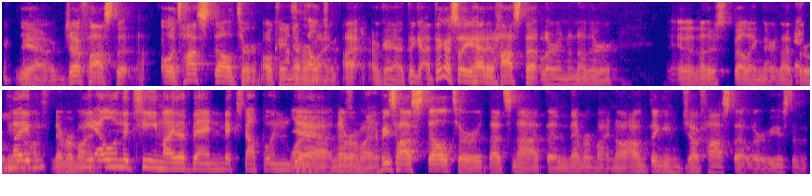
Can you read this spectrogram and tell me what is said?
yeah, Jeff Hostel. Oh, it's Hostelter. Okay, Hostelter. never mind. I, okay, I think I think I saw you had it Hostetler in another in another spelling there. That threw me off. Never mind. The L and the T might have been mixed up in one. Yeah, never mind. If he's Hostelter, that's not. Then never mind. No, I'm thinking Jeff Hostetler, who used to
